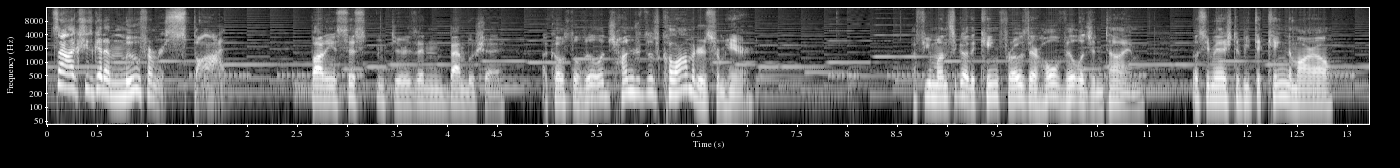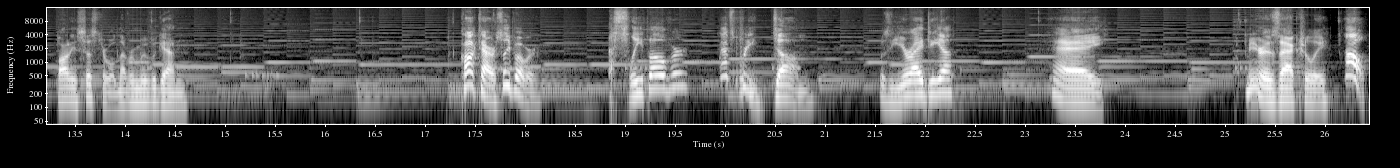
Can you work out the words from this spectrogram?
It's not like she's gonna move from her spot. Bonnie's sister is in Bambouche, a coastal village hundreds of kilometers from here. A few months ago, the king froze their whole village in time. Unless you manage to beat the king tomorrow, Bonnie's sister will never move again. Clock tower, sleepover. A sleepover? That's pretty dumb. Was it your idea? Hey. Mira's actually. Oh.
